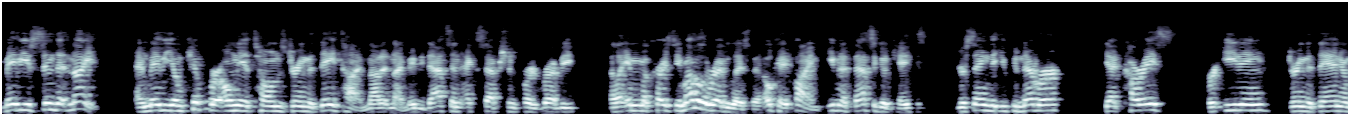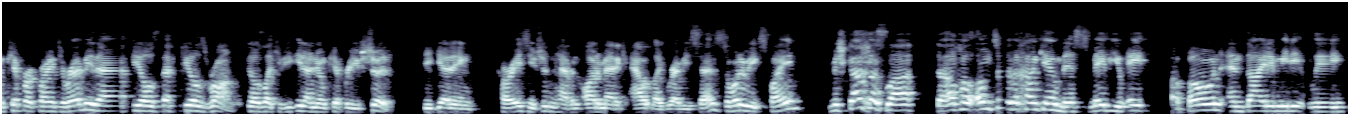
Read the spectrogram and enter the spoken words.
maybe you sinned at night, and maybe Yom Kippur only atones during the daytime, not at night. Maybe that's an exception for Rebbe. Okay, fine. Even if that's a good case, you're saying that you can never get kares for eating during the day on Yom Kippur, according to Rebbe, that feels that feels wrong. It feels like if you eat on Yom Kippur, you should be getting kares. You shouldn't have an automatic out like Rebbe says. So what do we explain? Maybe you ate a bone and died immediately.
